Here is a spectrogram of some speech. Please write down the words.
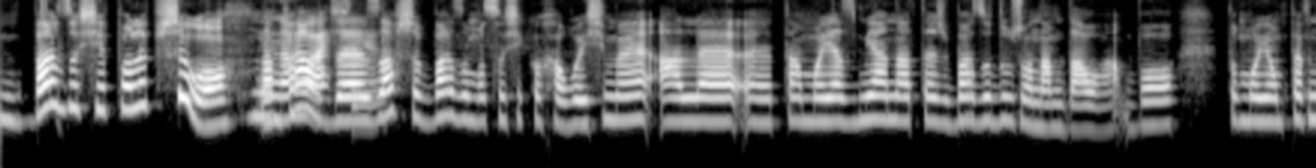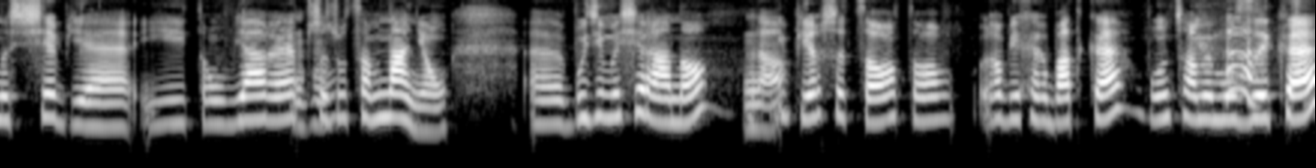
Bardzo się polepszyło, No naprawdę. właśnie. Zawsze bardzo mocno się kochałyśmy, ale e, ta moja zmiana też bardzo dużo nam dała, bo tą moją pewność siebie i tą wiarę Mhm. przerzucam na nią. E, Budzimy się rano No. i pierwsze co, to robię herbatkę, włączamy muzykę,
